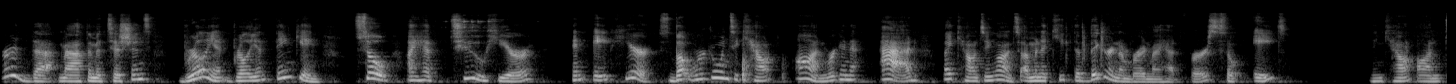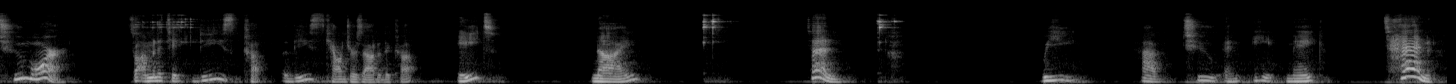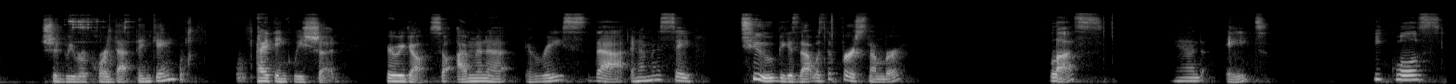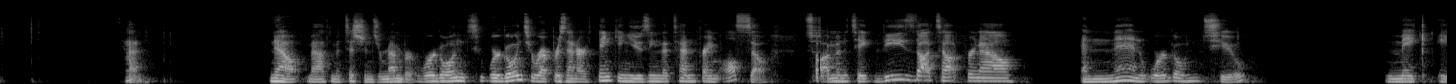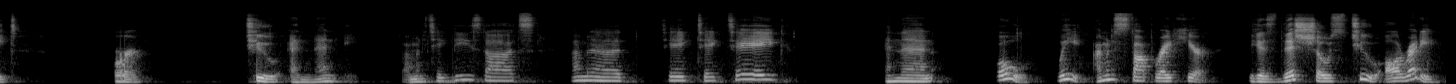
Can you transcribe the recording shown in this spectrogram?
heard that, mathematicians. Brilliant, brilliant thinking. So I have two here and eight here, but we're going to count on. We're going to add by counting on. So I'm going to keep the bigger number in my head first. So eight, and count on two more. So I'm going to take these cup, these counters out of the cup. Eight, nine, ten. We have two and eight make 10. Should we record that thinking? I think we should. Here we go. So I'm going to erase that and I'm going to say 2 because that was the first number plus and 8 equals 10. Now, mathematicians, remember, we're going to we're going to represent our thinking using the 10 frame also. So I'm going to take these dots out for now, and then we're going to make 8, or 2 and then 8. So I'm going to take these dots. I'm going to take, take, take. And then, oh, wait, I'm going to stop right here because this shows 2 already.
